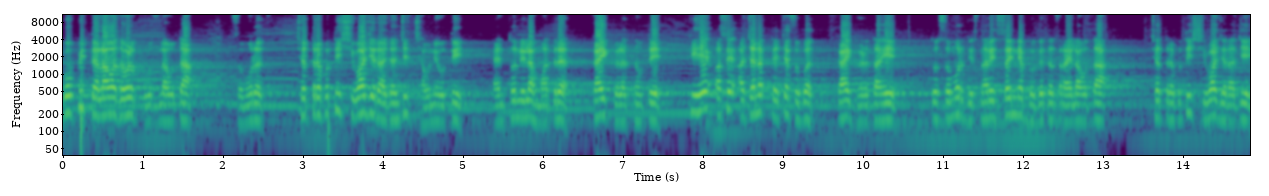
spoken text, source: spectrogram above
गोपी तलावाजवळ पोहोचला होता. समोरच छत्रपती शिवाजी राजांची छावणी होती. अँथोनीला मात्र काही कळत नव्हते की हे असे अचानक त्याच्यासोबत काय घडत आहे. तो समोर दिसणारे सैन्य बघतच राहिला होता. छत्रपती शिवाजीराजे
